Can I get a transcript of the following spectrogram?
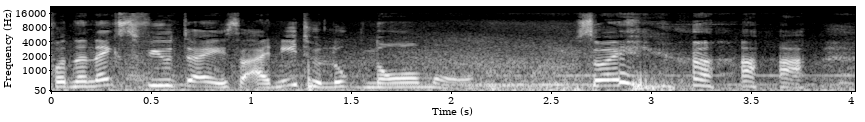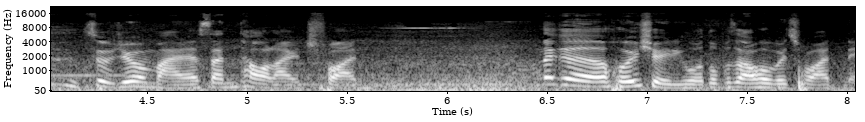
？For the next few days, I need to look normal。所以哈哈哈，所以我就买了三套来穿。那个回雪梨我都不知道会不会穿呢。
